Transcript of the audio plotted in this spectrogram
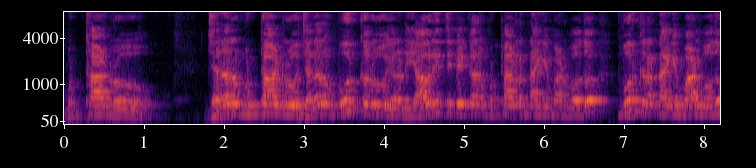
ಮುಟ್ಟಾಳ್ರು. ಜನರು ಮುಟ್ಟಾಳ್ರು, ಜನರ ಮೂರ್ಖರು, ಇವರನ್ನು ಯಾವ ರೀತಿ ಬೇಕಾದ್ರೂ ಮುಟ್ಟಾಳ್ರನ್ನಾಗಿ ಮಾಡ್ಬೋದು, ಮೂರ್ಖರನ್ನಾಗಿ ಮಾಡ್ಬೋದು,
